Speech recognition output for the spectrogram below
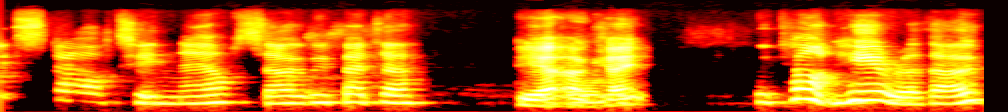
it's starting now, so we better. Yeah, okay. We can't hear her though.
